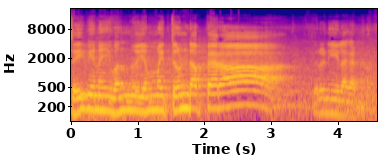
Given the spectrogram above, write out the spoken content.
செய்வினை வந்து எம்மை தீண்டப்பெறா திருநீலகண்டம்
